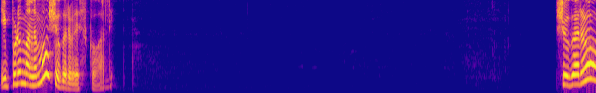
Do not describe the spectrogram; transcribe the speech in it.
ఇప్పుడు మనము షుగర్ వేసుకోవాలి. షుగరు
